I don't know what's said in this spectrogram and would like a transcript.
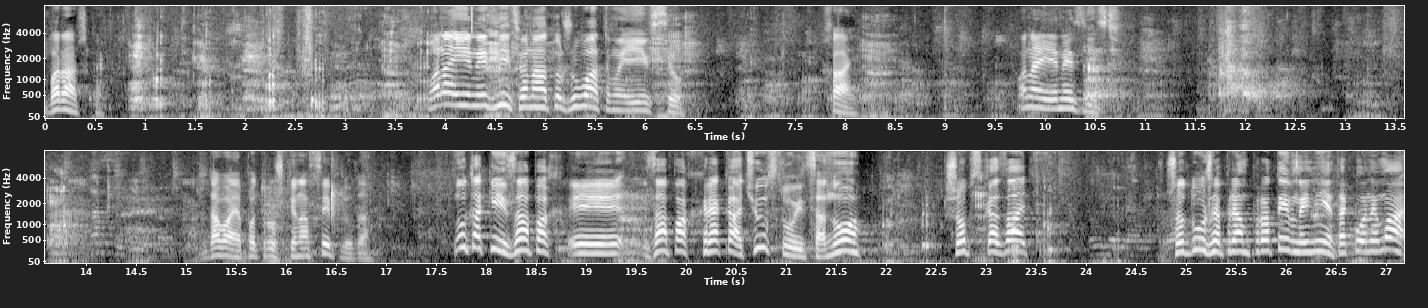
Барашка. Вона її не з'їсть, вона то жуватиме її і все. Хай. Вона її не з'їсть. Давай я потрошки насиплю, да. Ну такий запах, е, запах хряка чувствується, але щоб сказати, що дуже прям противний, ні, такого нема.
